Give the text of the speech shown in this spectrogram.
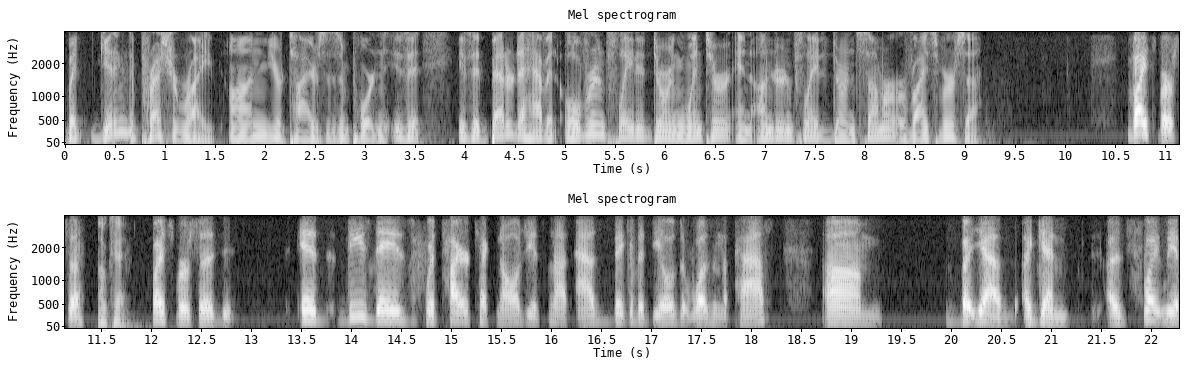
but getting the pressure right on your tires is important. Is it is it better to have it overinflated during winter and underinflated during summer, or vice versa? Vice versa. Okay. Vice versa. It, these days with tire technology, it's not as big of a deal as it was in the past um, but yeah, again, a slightly a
